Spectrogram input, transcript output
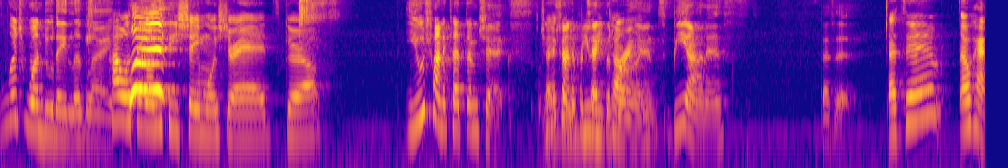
which one do they look like? How was they gonna get these Shea Moisture ads, girl? You trying to cut them checks, You're trying to protect the brand. Be honest. That's it. That's it. Okay.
